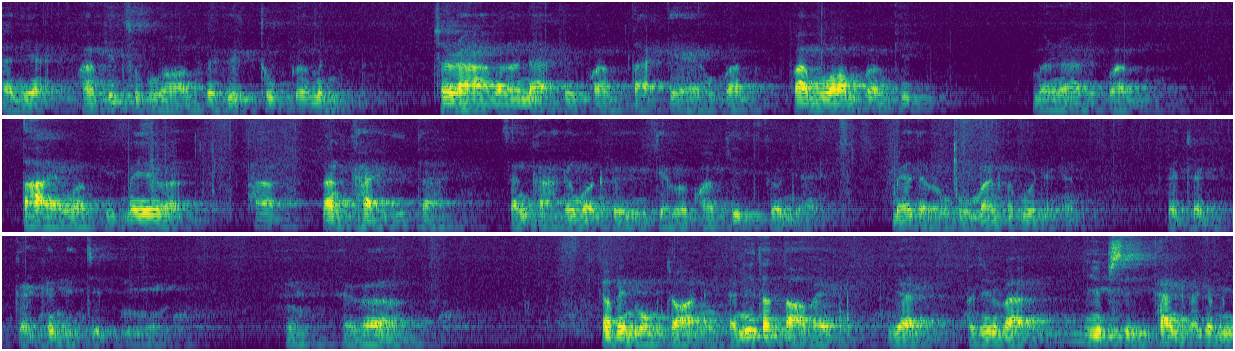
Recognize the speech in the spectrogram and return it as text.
อันเนี้ยความคิดสุกงอมก็คือทุกข์แล้วมันชรามรณะคือความตายแก่ของความความงอมความคิดมรณะคือความตายของความคิดไม่ใช่ว่า ภาพร่างกายที่ตายสังขารทั้งหมดคือเกี่ยวกับความคิดส่วนใหญ่ แม้แต่หลวงปู่มั่นก็พูดอย่างนั้นเกิดจะเกิดขึ้นในจิตนี่เองแล้วก็ ก็เป็นวงจรหนึ่งแต่นี้ถ้าต่อไปอย่าปฏิบัติยี่สี่ขั้นก็จะมี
